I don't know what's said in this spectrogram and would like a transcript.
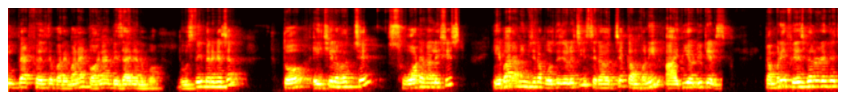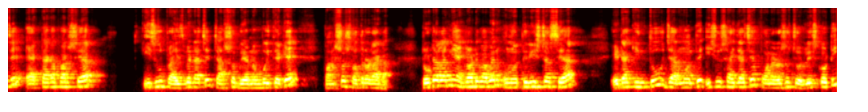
ইম্প্যাক্ট ফেলতে পারে মানে গয়নার ডিজাইনের উপর। বুঝতেই পেরে গেছেন? তো এই ছিল হচ্ছে সোয়াট অ্যানালিসিস এবার আমি যেটা বলতে চলেছি সেটা হচ্ছে কোম্পানির IPO details company face value রেখেছে এক টাকা পার শেয়ার ইস্যুর প্রাইস বেট আছে চারশো বিরানব্বই থেকে পাঁচশো সতেরো টাকা। টোটাল আপনি এক লটে পাবেন উনত্রিশটা শেয়ার এটা কিন্তু যার মধ্যে ইস্যু সাইজ আছে পনেরোশো চল্লিশ কোটি।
